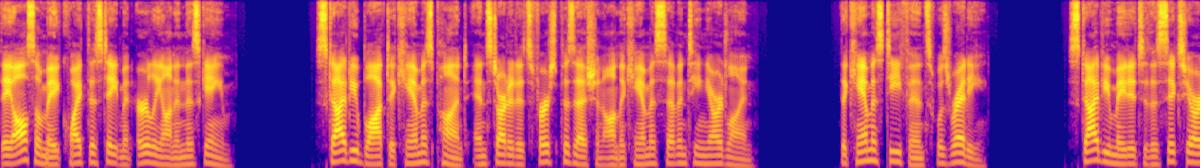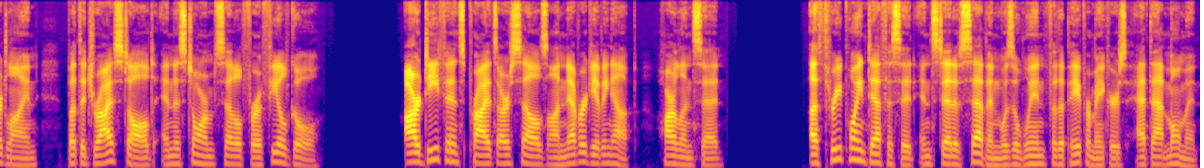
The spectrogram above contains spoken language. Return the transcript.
They also made quite the statement early on in this game. Skyview blocked a Camas punt and started its first possession on the Camas 17 yard line. The Camas defense was ready. Skyview made it to the 6 yard line, but the drive stalled and the Storm settled for a field goal. Our defense prides ourselves on never giving up, Harlan said. A three point deficit instead of seven was a win for the papermakers at that moment.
